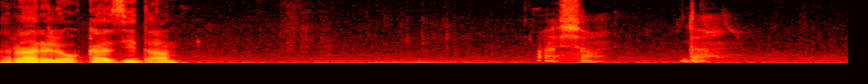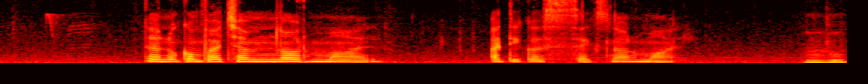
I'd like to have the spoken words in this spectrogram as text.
În rarele ocazii, da? așa, da. Dar nu când facem normal, adică sex normal. Mhm.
